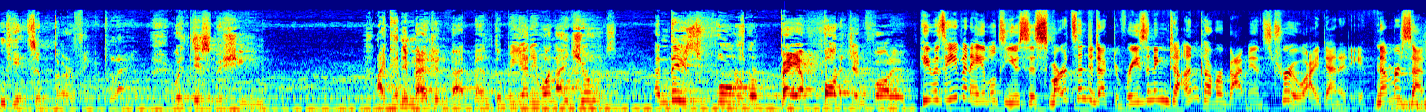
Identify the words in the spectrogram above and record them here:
It's a perfect plan. With this machine, I can imagine Batman to be anyone I choose and these fools will pay a fortune for it. He was even able to use his smarts and deductive reasoning to uncover Batman's true identity. Number 7.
